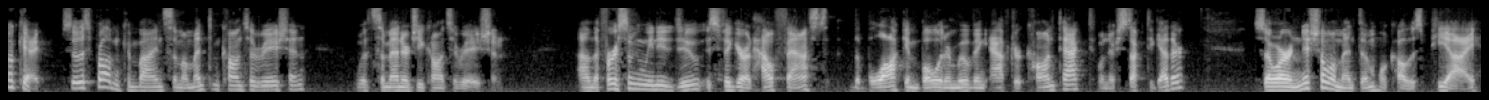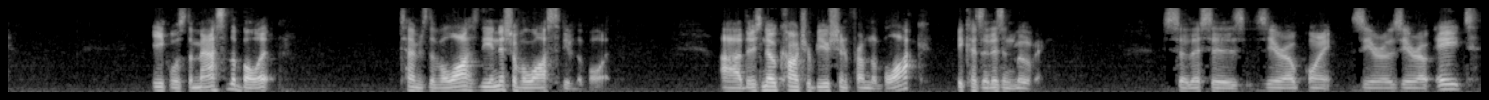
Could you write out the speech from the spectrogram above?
Okay, so this problem combines some momentum conservation with some energy conservation. Um, the first thing we need to do is figure out how fast the block and bullet are moving after contact when they're stuck together. So our initial momentum, we'll call this pi, equals the mass of the bullet times the the initial velocity of the bullet. Uh, there's no contribution from the block because it isn't moving. So this is 0.008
